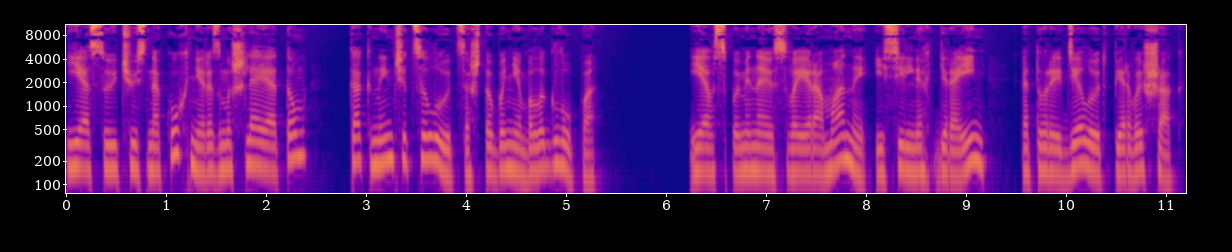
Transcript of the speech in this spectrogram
Я суечусь на кухне, размышляя о том, как нынче целуются, чтобы не было глупо. Я вспоминаю свои романы и сильных героинь, которые делают первый шаг.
